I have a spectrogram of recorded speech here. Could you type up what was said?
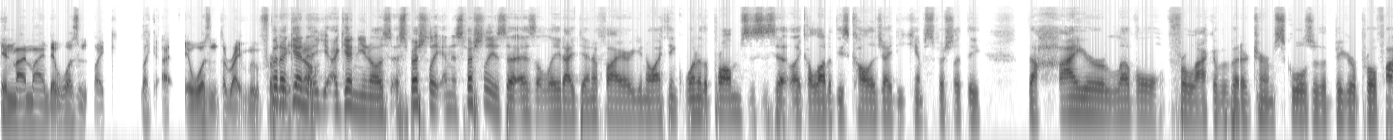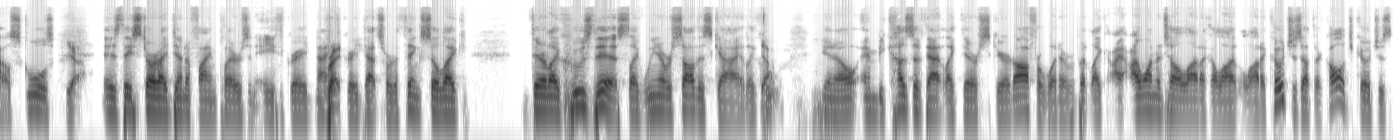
in my mind it wasn't like like uh, it wasn't the right move for but me. But again, you know? again, you know, especially and especially as a, as a late identifier, you know, I think one of the problems is, is that like a lot of these college ID camps, especially at the the higher level, for lack of a better term, schools or the bigger profile schools, yeah, is they start identifying players in eighth grade, ninth right. grade, that sort of thing. So like, they're like, who's this? Like, we never saw this guy. Like, yeah. who, you know, and because of that, like they're scared off or whatever. But like I, I want to tell a lot of a lot a lot of coaches out there, college coaches,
